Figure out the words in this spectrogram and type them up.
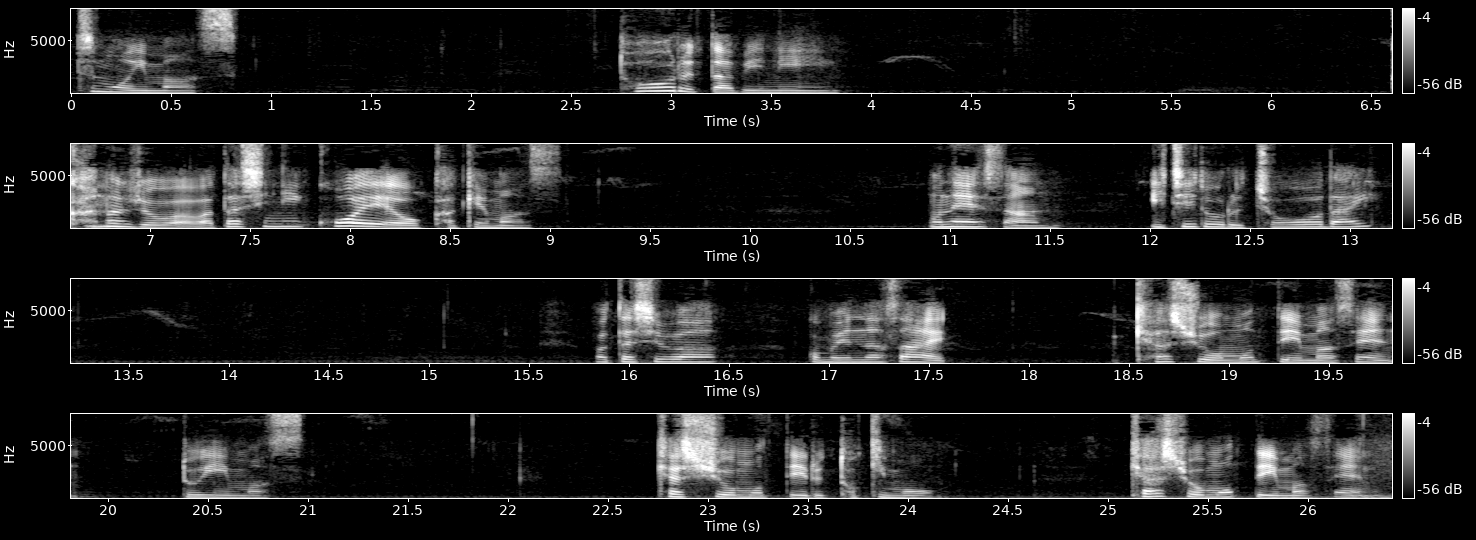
つもいます。通るたびに彼女は私に声をかけます。お姉さん1ドルちょうだい？私はごめんなさい。キャッシュを持っていません。と言います。キャッシュを持っている時もキャッシュを持っていません。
